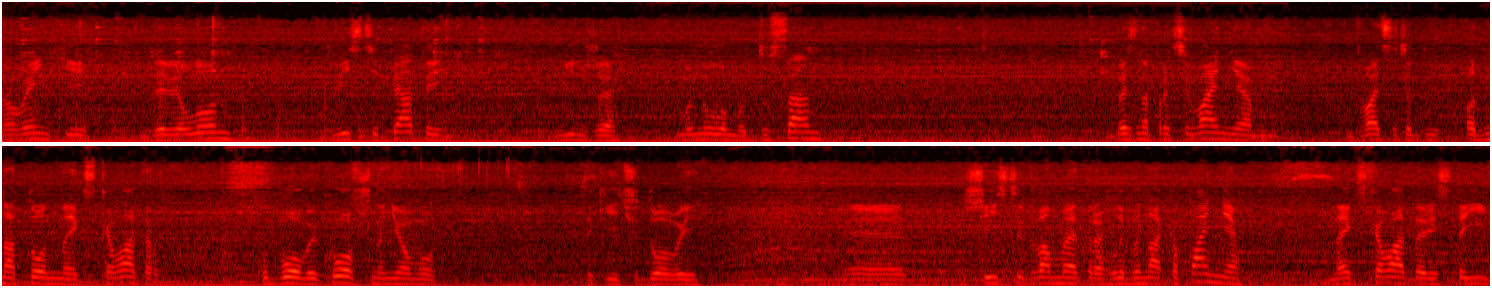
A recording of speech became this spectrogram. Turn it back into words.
новенький Девілон 205. Він же в минулому Дусан. Без напрацювання 21 тонна екскаватор, кубовий ковш на ньому. Такий чудовий. Е, 6,2 метра глибина копання. На екскаваторі стоїть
